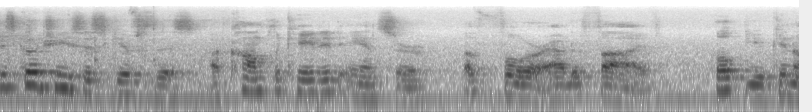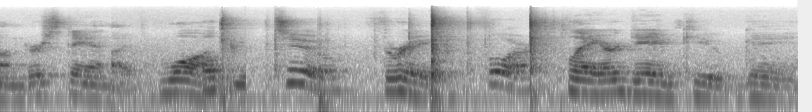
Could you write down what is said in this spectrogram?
Disco Jesus gives this a complicated answer of 4 out of 5. Hope you can understand. 1. One, Hope you Two, three, four, player GameCube game.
